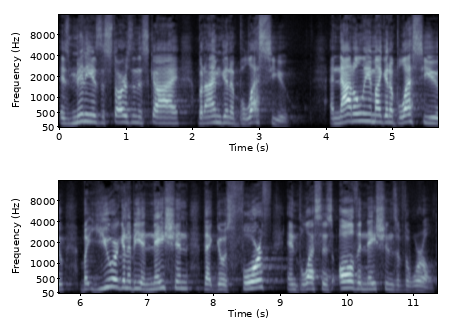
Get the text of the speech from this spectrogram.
as many as the stars in the sky, but I'm going to bless you. And not only am I going to bless you, but you are going to be a nation that goes forth and blesses all the nations of the world.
